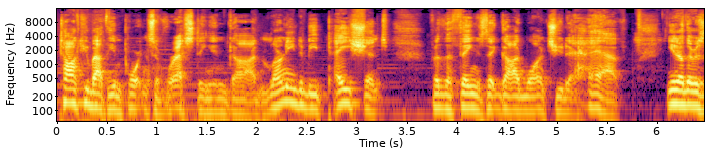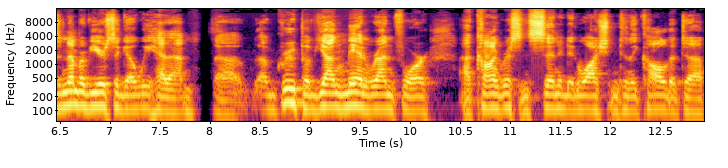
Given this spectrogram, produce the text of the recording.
talk to you about the importance of resting in God, learning to be patient for the things that God wants you to have. You know, there was a number of years ago, we had a, a, a group of young men run for uh, Congress and Senate in Washington. They called it, uh,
